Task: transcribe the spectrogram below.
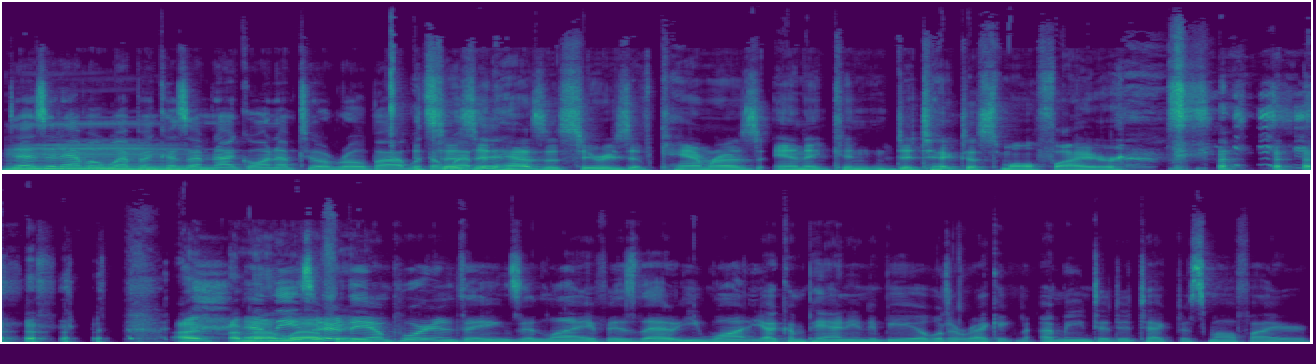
Does it have a weapon? Because I'm Mm. not going up to a robot with It a says weapon. it has a series of cameras and it can detect a small fire. I, I'm and these laughing. are the important things in life: is that you want a companion to be able to recognize. I mean, to detect a small fire,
